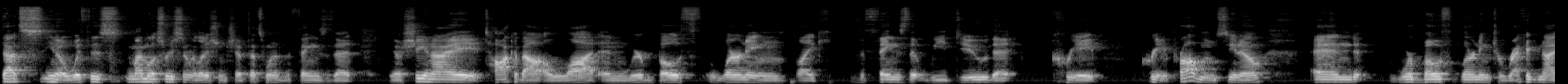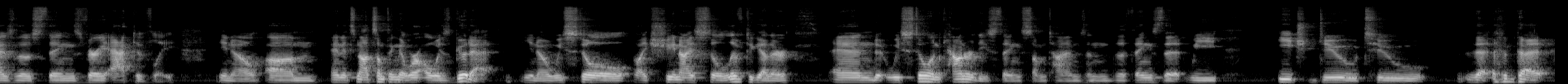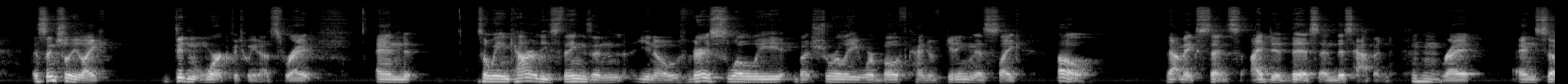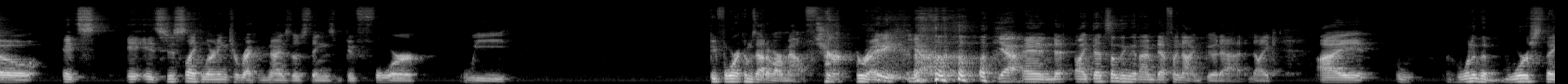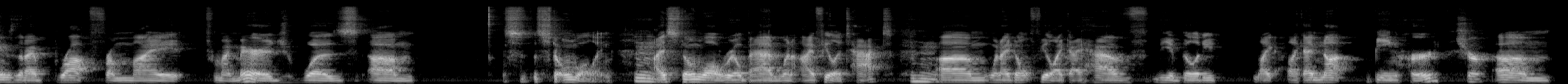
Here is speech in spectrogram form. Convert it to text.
that's you know with this my most recent relationship that's one of the things that you know she and i talk about a lot and we're both learning like the things that we do that create create problems you know? And we're both learning to recognize those things very actively you know um, and it's not something that we're always good at. You know we still like she and i still live together and we still encounter these things sometimes and the things that we each do to that that essentially like didn't work between us right? And so we encounter these things and you know very slowly but surely we're both kind of getting this like oh that makes sense i did this and this happened Mhm. right and so it's it's just like learning to recognize those things before we before it comes out of our mouth Sure. right Yeah. Yeah. and like that's something that i'm definitely not good at like i one of the worst things that i brought from my from my marriage was um stonewalling Mm. i stonewall real bad when i feel attacked Mhm. um, when I don't feel like I have the ability, like like I'm not being heard, Sure. um,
